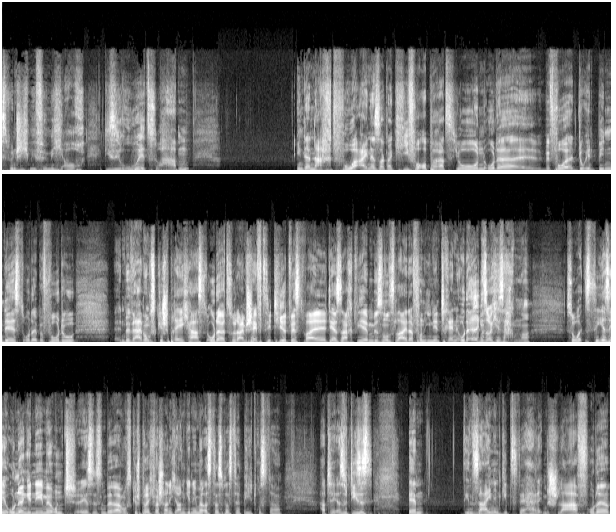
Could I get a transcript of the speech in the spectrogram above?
Das wünsche ich mir für mich auch, diese Ruhe zu haben, in der Nacht vor einer, sag mal, Kieferoperation oder äh, bevor du entbindest oder bevor du ein Bewerbungsgespräch hast oder zu deinem Chef zitiert wirst, weil der sagt, wir müssen uns leider von ihnen trennen oder irgend solche Sachen. Ne? So sehr, sehr unangenehme und es ist ein Bewerbungsgespräch wahrscheinlich angenehmer als das, was der Petrus da hatte. Also dieses, ähm, den Seinen gibt es der Herr im Schlaf oder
